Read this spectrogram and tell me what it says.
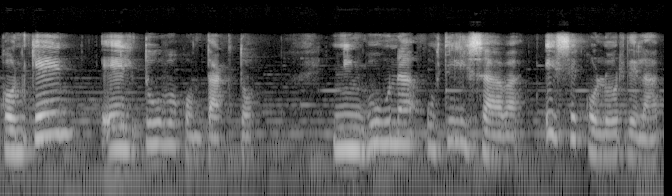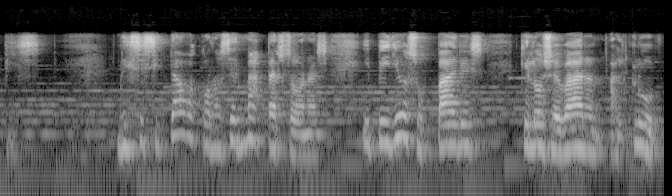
con quien él tuvo contacto. Ninguna utilizaba ese color de lápiz. Necesitaba conocer más personas y pidió a sus padres que lo llevaran al club,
